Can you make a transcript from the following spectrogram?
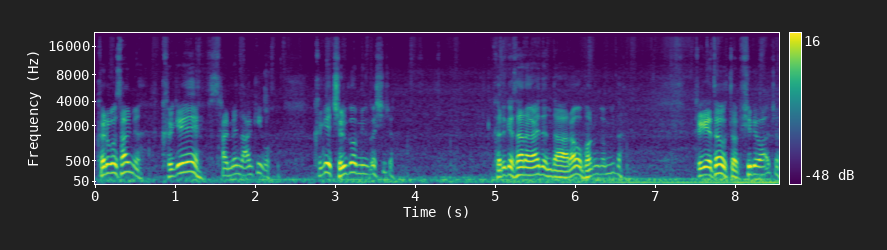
그러고 살면 그게 삶의 낙이고 그게 즐거움인 것이죠. 그렇게 살아가야 된다라고 보는 겁니다. 그게 더욱더 필요하죠.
